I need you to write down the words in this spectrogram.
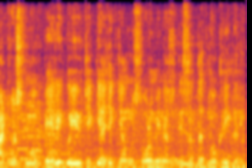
આઠ વર્ષમાં પહેલી કોઈ એવી જગ્યા છે જ્યાં હું સોળ મહિના સુધી સતત નોકરી કરી.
